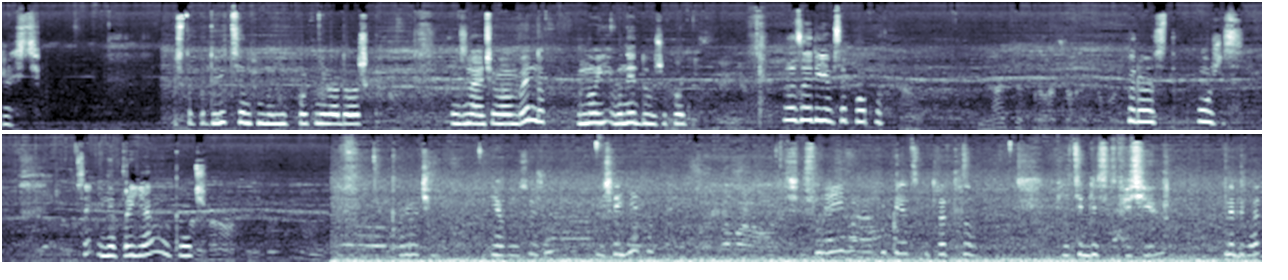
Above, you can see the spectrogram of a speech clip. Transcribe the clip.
жесть. Просто подивіться на мої потні ладошки. Не знаю, чи вам видно, але вони дуже потні. Ну, взагалі я вся потна. Просто ужас. Це і неприємно, коротше. Коротше, я вже сижу, вже їду. Щаслива, пипець, потратила 5,75 євро на білет.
